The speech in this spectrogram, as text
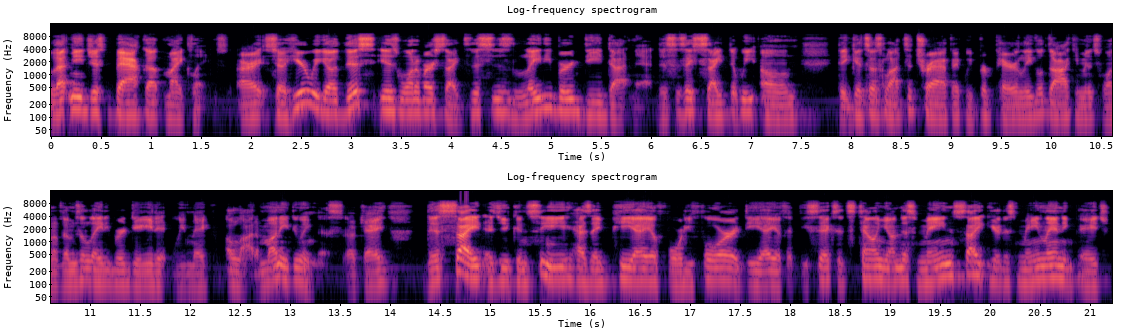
Let me just back up my claims. All right, so here we go. This is one of our sites. This is ladybird.d.net. This is a site that we own that gets us lots of traffic. We prepare legal documents. One of them is a ladybird deed. We make a lot of money doing this, okay? This site, as you can see, has a PA of 44, a DA of 56. It's telling you on this main site here, this main landing page,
